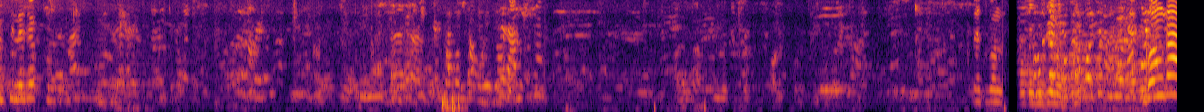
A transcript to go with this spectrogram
বলছিলে যে খুলে গঙ্গা।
